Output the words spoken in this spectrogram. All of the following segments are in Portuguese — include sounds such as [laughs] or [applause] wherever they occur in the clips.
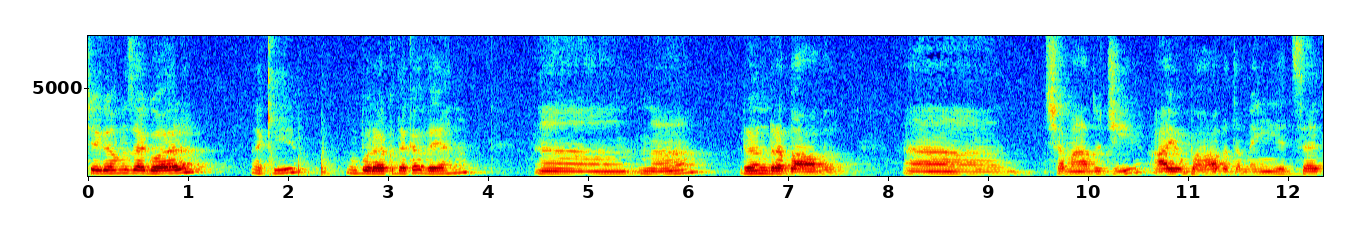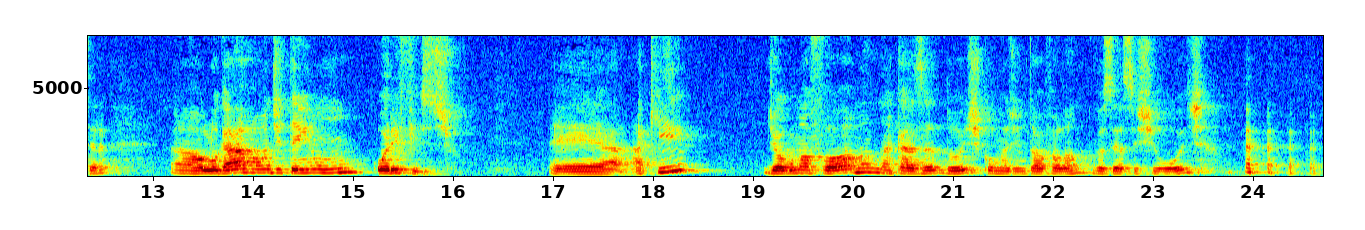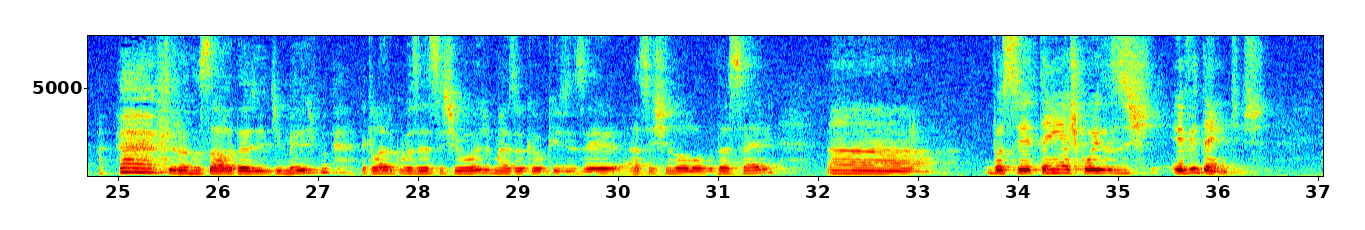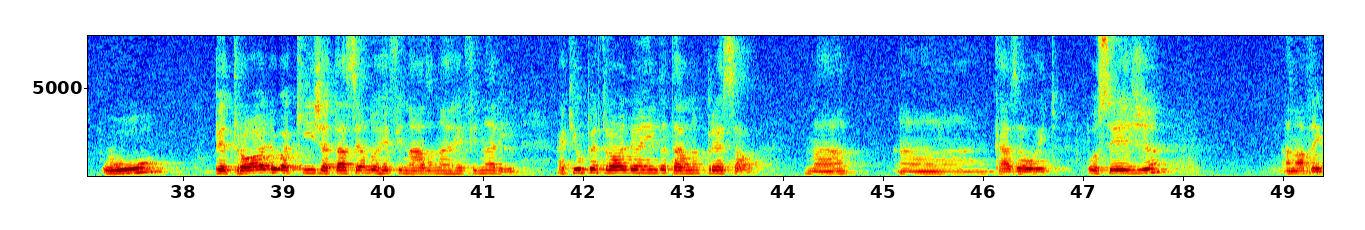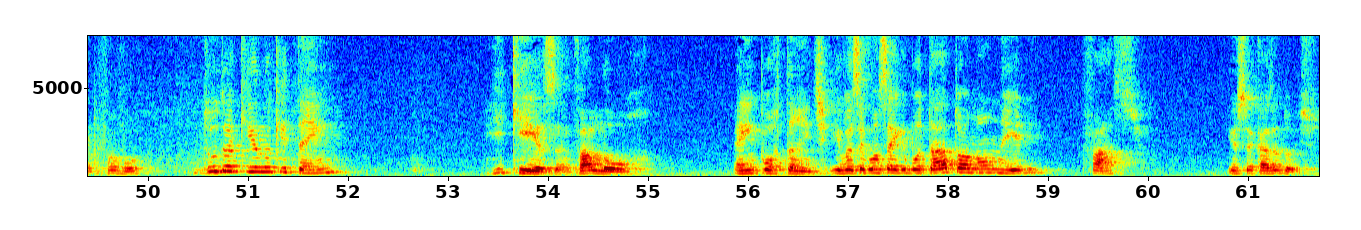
Chegamos agora aqui no buraco da caverna, ah, na Randrabhava, ah, chamado de Ayubhava também, etc. Ah, o lugar onde tem um orifício. É, aqui, de alguma forma, na casa 2, como a gente estava falando, que você assistiu hoje, [laughs] tirando sarro da gente mesmo. É claro que você assistiu hoje, mas o que eu quis dizer assistindo ao longo da série, ah, você tem as coisas evidentes. O petróleo aqui já está sendo refinado na refinaria. Aqui o petróleo ainda está no pré-sal, na ah, casa 8. Ou seja, anota aí por favor, tudo aquilo que tem riqueza, valor, é importante e você consegue botar a tua mão nele fácil. Isso é casa 2.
